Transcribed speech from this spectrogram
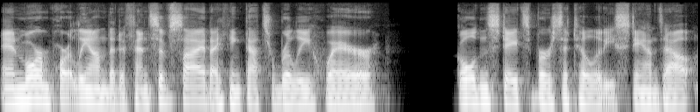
And more importantly, on the defensive side, I think that's really where Golden State's versatility stands out.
